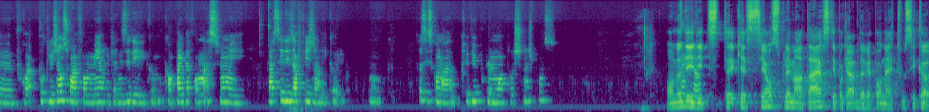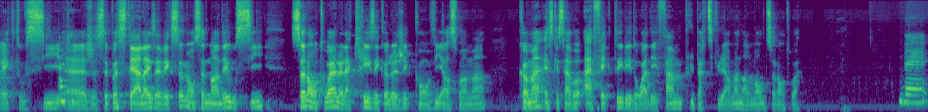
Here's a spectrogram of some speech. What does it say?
Euh, pour, pour, que les gens soient informés, organiser des campagnes d'information et passer des affiches dans l'école. Donc, ça, c'est ce qu'on a prévu pour le mois prochain, je pense. On a des, petites questions supplémentaires. Si tu n'es pas capable de répondre à tout, c'est correct aussi. Euh, je ne sais pas si tu es à l'aise avec ça, mais on se demandait aussi, selon toi, la crise écologique qu'on vit en ce moment, comment est-ce que ça va affecter les droits des femmes, plus particulièrement dans le monde, selon toi? Ben,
